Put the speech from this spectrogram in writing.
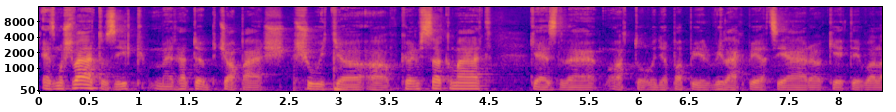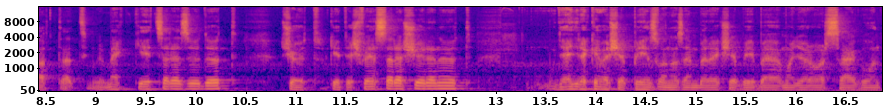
Ez most változik, mert hát több csapás sújtja a könyvszakmát, kezdve attól, hogy a papír világpiaci ára két év alatt tehát meg kétszereződött, sőt, két és félszeresére nőtt, ugye egyre kevesebb pénz van az emberek zsebében Magyarországon,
